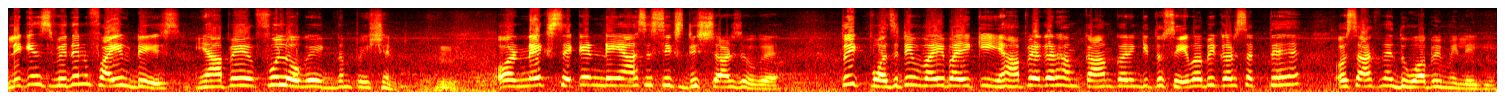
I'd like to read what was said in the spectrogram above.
लेकिन विद इन फाइव डेज़ यहाँ पे फुल हो गए एकदम पेशेंट और नेक्स्ट सेकेंड डे यहाँ से सिक्स डिस्चार्ज हो गए। तो एक पॉजिटिव वाइब आई कि यहाँ पे अगर हम काम करेंगे तो सेवा भी कर सकते हैं और साथ में दुआ भी मिलेगी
